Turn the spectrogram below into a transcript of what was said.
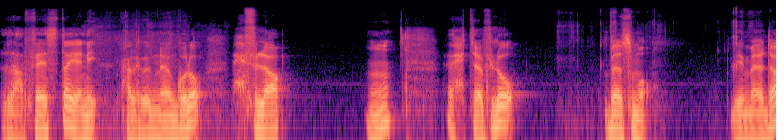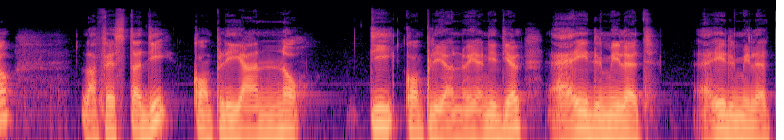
la festa يعني بحال هكا نقولو حفلة احتفلوا باسمو لماذا؟ la festa di compleanno. di compleanno يعني ديال عيد الميلاد. عيد الميلاد.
